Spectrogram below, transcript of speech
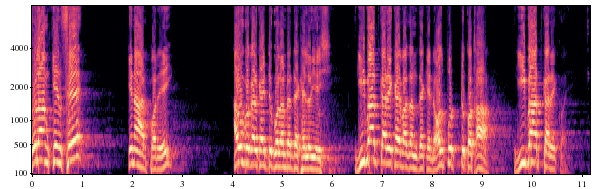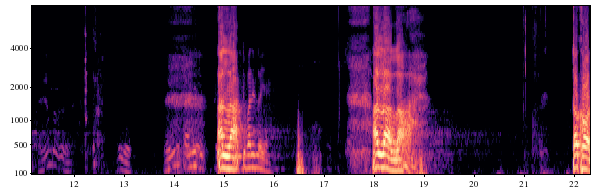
গোলাম কিনছে, কেনার পরেই আবু বকার একটু গোলামটা দেখাই লই আইসি গিবাদ কারে কয় বাজান দেখেন অল্প একটু কথা, গিবাদ কারে কয়? আল্লাহ। একটু লই আল্লাহ আল্লাহ। তখন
